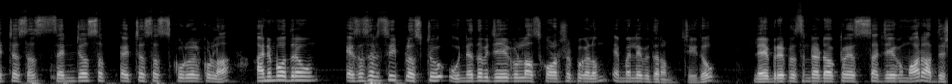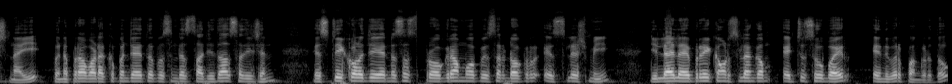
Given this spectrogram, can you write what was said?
H S S Saint Joseph H S S സ്കൂളുകൾക്കുള്ള അനുമോദനവും S S L C plus two ഉന്നത വിജയികളുള്ള സ്കോളർഷിപ്പുകളും എം എൽ എ വിതരണം ചെയ്തു. Library president doctor S Ajayakumar അധ്യക്ഷനായി. Punnapra Vadakku panchayat president Sajitha Satheeshan S T college N S S programme officer doctor S Lakshmi ജില്ലാ ലൈബ്രറി കൗൺസിൽ അംഗം എച്ച് സുബൈർ എന്നിവർ പങ്കെടുത്തു.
